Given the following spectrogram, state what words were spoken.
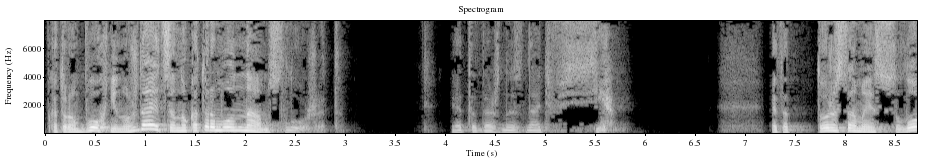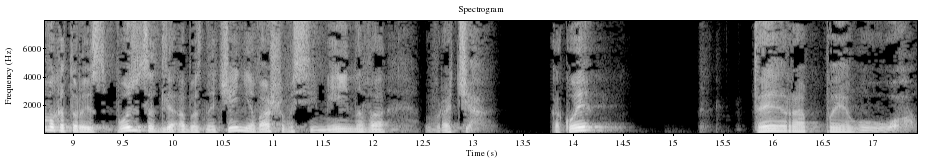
в котором Бог не нуждается, но которому Он нам служит. Это должны знать все. Это то же самое слово, которое используется для обозначения вашего семейного врача. Какое? Терапео.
